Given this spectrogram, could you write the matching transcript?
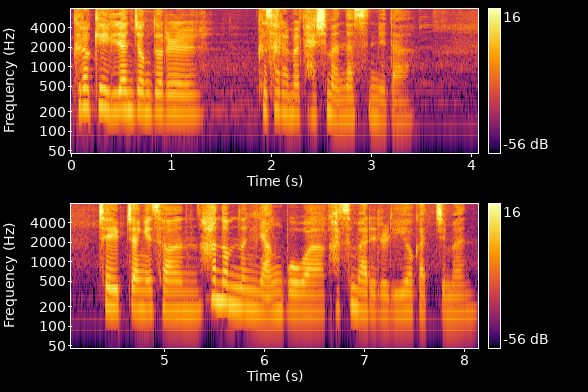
그렇게 1년 정도를 그 사람을 다시 만났습니다. 제 입장에선 한없는 양보와 가슴앓이를 이어갔지만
